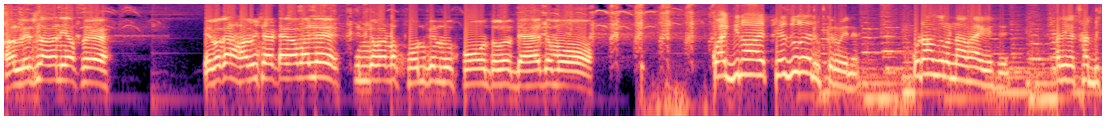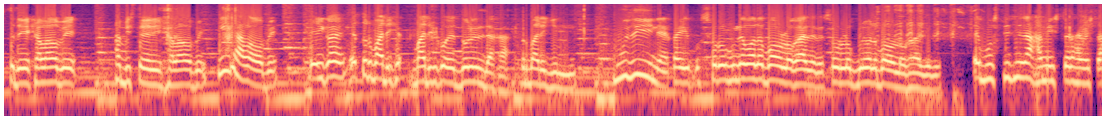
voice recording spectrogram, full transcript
আর লেন্স লাগানি আছে। এবার আমি ষাট টাকা পাইলে তিন একটা ফোন কিনবো ফোন তোকে দেখা দেবো। কয়েকদিন হয় ফেসবুকে ঢুকতে পারবে না। ওটা আন্দোলন না হয়ে গেছে। আজকে ছাব্বিশ তারিখে খেলা হবে ছাব্বিশ তারিখে খেলা হবে। কি খেলা হবে? এই কয় এ তোর বাড়ি বাড়ির করে দলিল দেখা তোর বাড়ি কিনবি? বুঝি না তাই ছোটগুলো বলে বড় লোক হয়ে যাবে ছোট লোক বলে বড় লোক হয়ে যাবে। এই বুঝতেছি না হামিস্টার হামিস্টার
